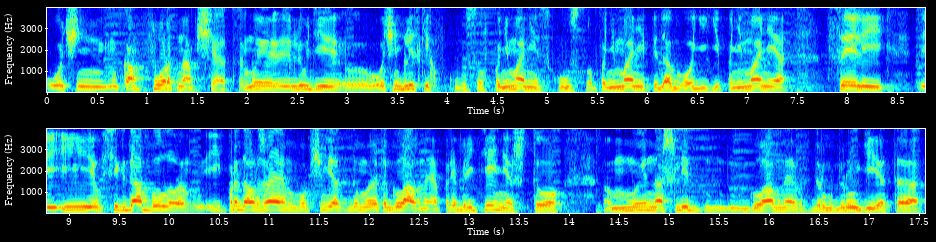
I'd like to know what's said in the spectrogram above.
очень ну, комфортно общаться. Мы люди э, очень близких вкусов, понимания искусства, понимания педагогики, понимания целей. И, всегда было, и продолжаем, в общем, я думаю, это главное приобретение, что мы нашли главное друг друге, это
